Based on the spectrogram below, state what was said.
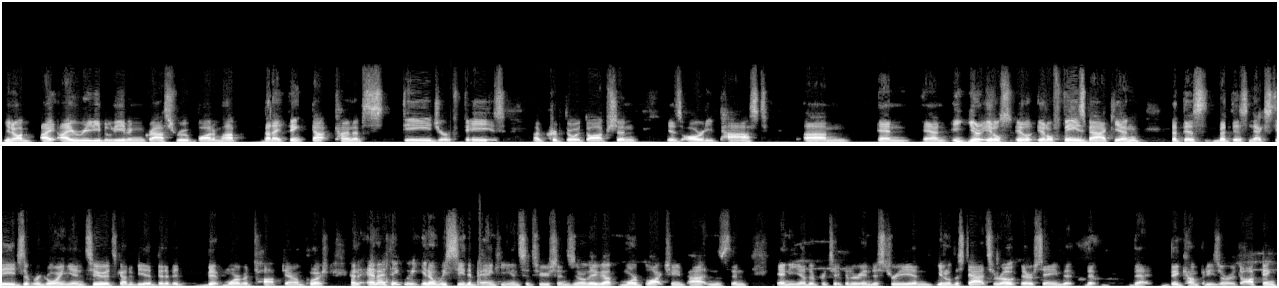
you know I I really believe in grassroots bottom up, but I think that kind of stage or phase of crypto adoption is already past. Um, and and you know it'll it'll it'll phase back in but this but this next stage that we're going into it's got to be a bit of a bit more of a top down push and and i think we you know we see the banking institutions you know they've got more blockchain patents than any other particular industry and you know the stats are out there saying that that that big companies are adopting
